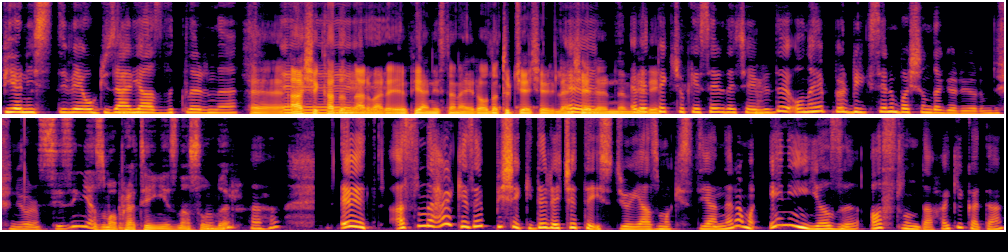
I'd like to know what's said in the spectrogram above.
piyanisti ve o güzel yazdıklarını. Ee, aşık kadınlar var e, piyanistten ayrı. O da Türkçe'ye çevrilen evet, şeylerinden biri. Evet pek çok eseri de çevirdi. Hı. Onu hep böyle bilgisayarın başında görüyorum, düşünüyorum. Sizin yazma pratiğiniz nasıldır? Hı hı. Evet aslında herkes hep bir şekilde reçete istiyor yazmak isteyenler ama en iyi yazı aslında hakikaten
